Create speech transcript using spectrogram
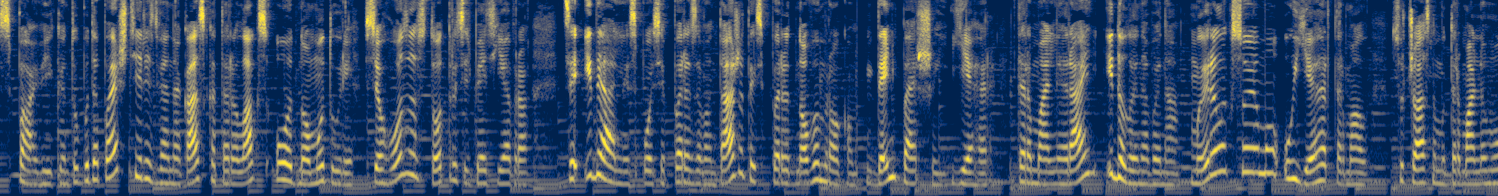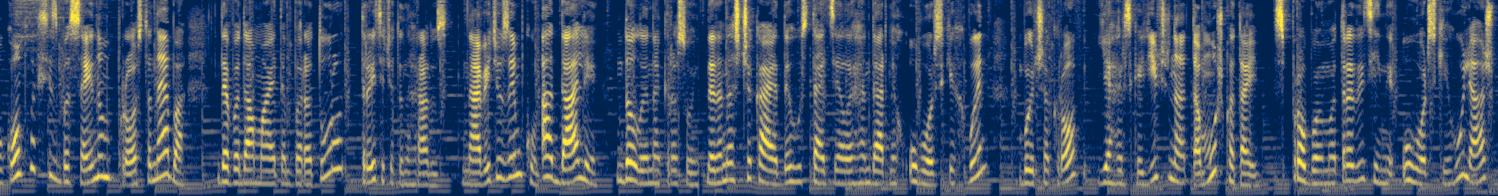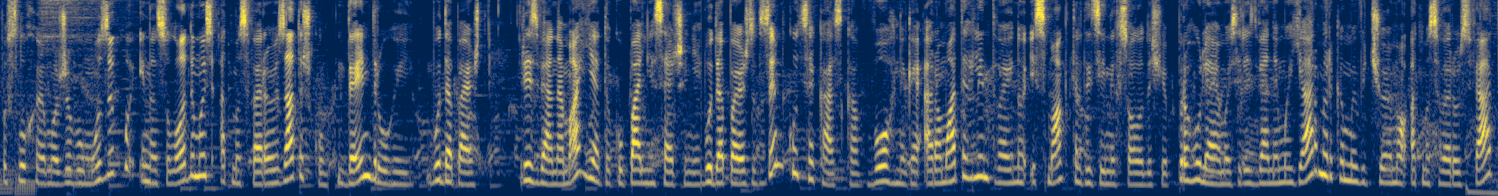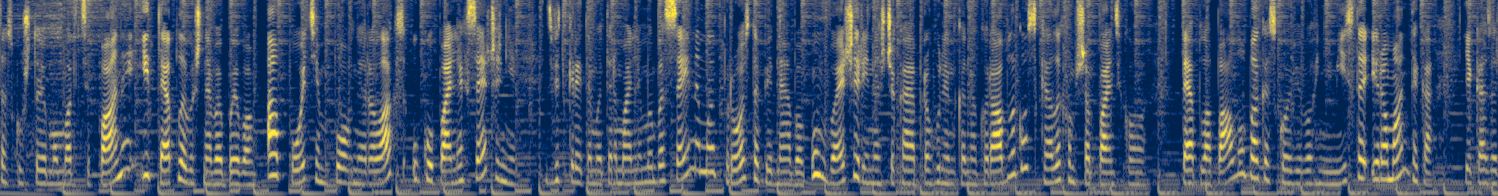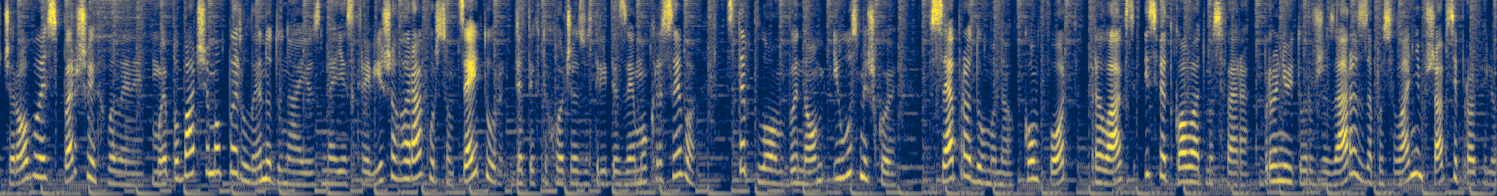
Спа вікенд у Будапешті, різдвяна казка та релакс у одному турі. Всього за 135 євро. Це ідеальний спосіб перезавантажитись перед новим роком. День перший Єгер, термальний рай і долина вина. Ми релаксуємо у Єгер Термал, сучасному термальному комплексі з басейном просто неба, де вода має температуру 31 градус, навіть узимку. А далі долина красунь, де на нас чекає дегустація легендарних угорських вин, бича кров, ягерська дівчина та мушкотай. Спробуємо традиційний угорський гуляш, послухаємо живу музику і насолодимось атмосферою затишку. День другий Будапешт. Різдвяна магія та купальні сечені. Будапешт взимку це казка, вогники, аромати глінтвейну і смак традиційних солодощів. Прогуляємось різдвяними ярмарками, відчуємо атмосферу свята, скуштуємо марципани і тепле вишневе пиво. А потім повний релакс у купальнях сечені з відкритими термальними басейнами просто під небом. Увечері нас чекає прогулянка на кораблику з келихом шампанського, тепла палуба, казкові вогні міста і романтика, яка зачаровує з першої хвилини. Ми побачимо перлину Дунаю з найяскравішого ракурсу. Цей тур для тих, хто хоче зустріти зиму красиво, з теплом, вином і усмішкою. Все продумано: комфорт, релакс і святкова атмосфера. Бронюй тур вже зараз за посиланням в шапці профілю.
